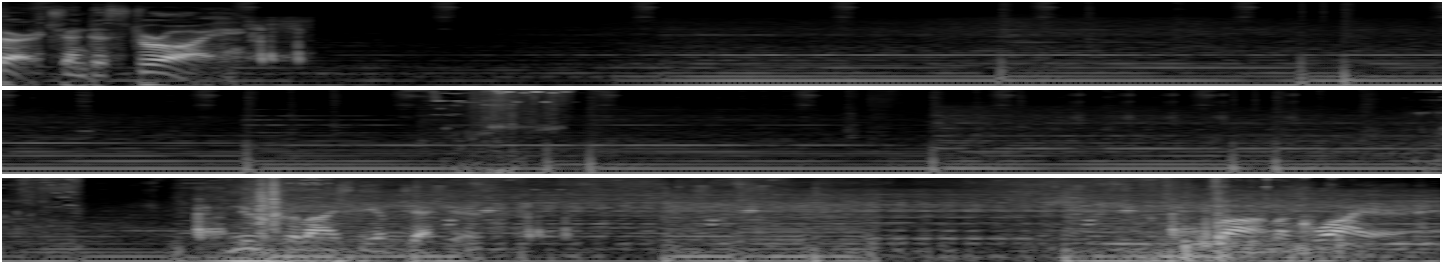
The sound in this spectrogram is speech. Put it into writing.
search and destroy. Neutralize the objective. Bomb acquired.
